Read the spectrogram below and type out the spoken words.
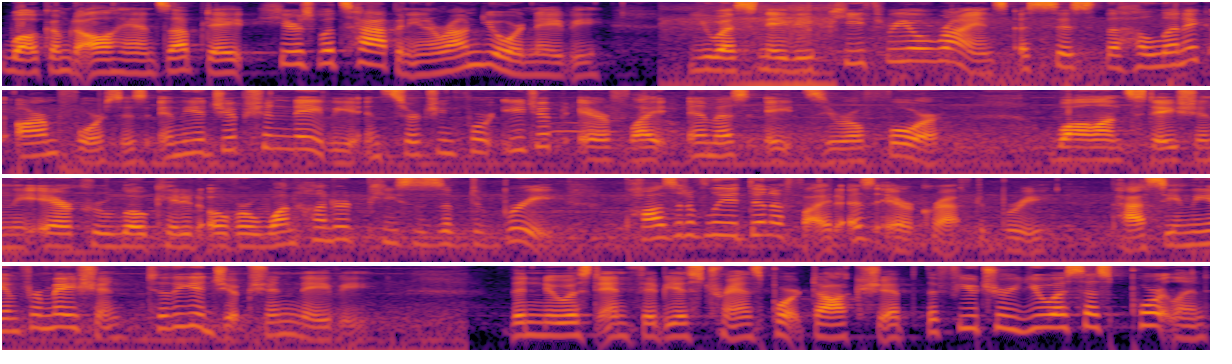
Welcome to All Hands Update. Here's what's happening around your Navy. U.S. Navy P-3 Orions assist the Hellenic Armed Forces and the Egyptian Navy in searching for Egypt Air Flight MS-804. While on station, the aircrew located over 100 pieces of debris, positively identified as aircraft debris, passing the information to the Egyptian Navy. The newest amphibious transport dock ship, the future USS Portland,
